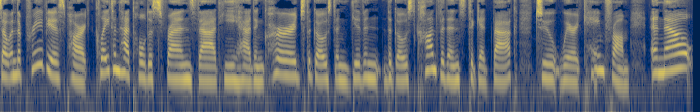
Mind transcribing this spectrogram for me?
So in the previous part, Clayton had told his friends that he had encouraged the ghost and given the ghost confidence to get back to where it came from. And now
